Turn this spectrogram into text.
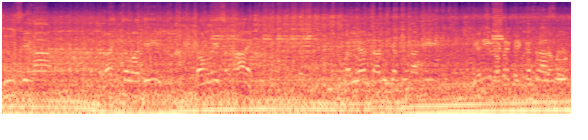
शिवसेना राष्ट्रवादी काँग्रेस आय कल्याण तालुक्यातून आम्ही तिन्ही घटक एकत्र असून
